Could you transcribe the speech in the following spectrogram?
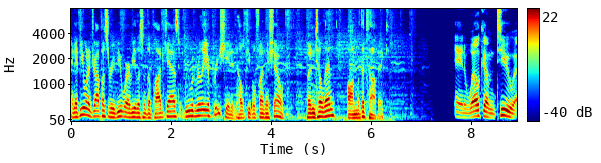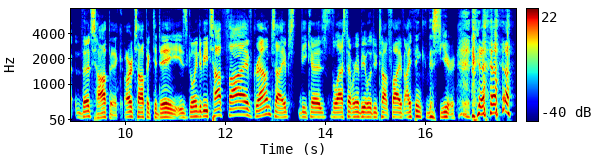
And if you want to drop us a review wherever you listen to the podcast, we would really appreciate it. It helps people find the show. But until then, on with the topic. And welcome to the topic. Our topic today is going to be top five ground types because the last time we're going to be able to do top five, I think this year.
